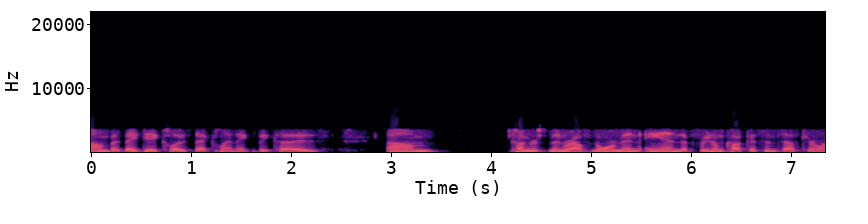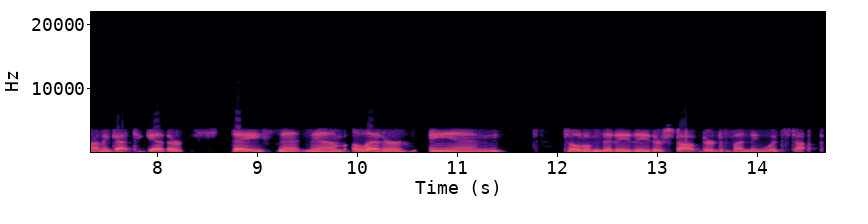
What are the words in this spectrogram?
um, but they did close that clinic because um, Congressman Ralph Norman and the Freedom Caucus in South Carolina got together. They sent them a letter and told them that it either stopped or the funding would stop.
